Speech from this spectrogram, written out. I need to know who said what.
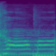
Speaker 1: Call my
